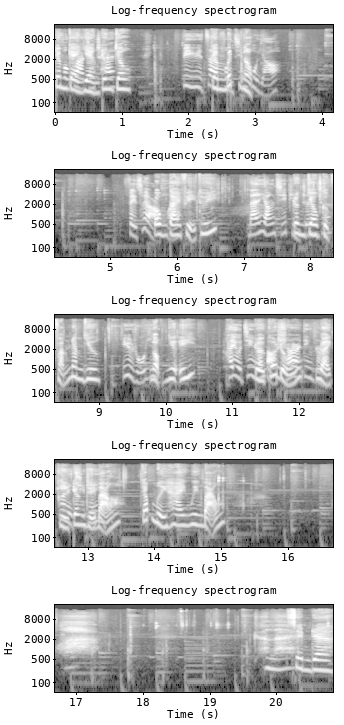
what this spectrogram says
Trăm cài vàng trân châu. Trăm bích ngọc. Bông tai phỉ thúy Trân châu cực phẩm Nam Dương. Ngọc như ý. Rồi có đủ loại kỳ trân dị bảo. Cấp 12 nguyên bảo. Xem ra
